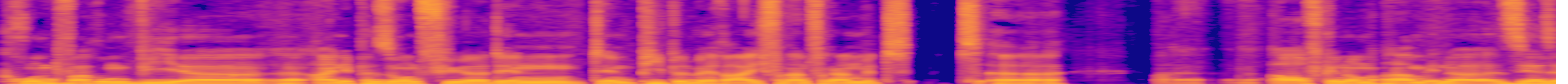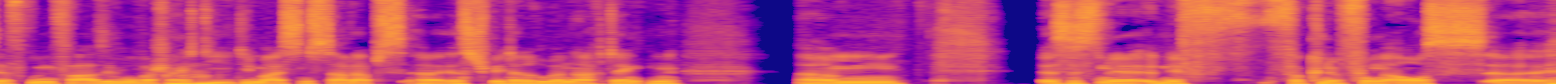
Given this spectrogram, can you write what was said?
Grund, warum wir äh, eine Person für den, den People-Bereich von Anfang an mit äh, aufgenommen haben in einer sehr, sehr frühen Phase, wo wahrscheinlich mhm. die, die meisten Startups äh, erst später darüber nachdenken. Ähm, es ist eine, eine Verknüpfung aus, äh,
